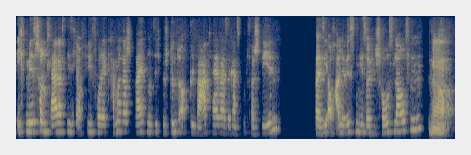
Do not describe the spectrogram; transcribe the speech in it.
ich, mir ist schon klar, dass die sich auch viel vor der Kamera streiten und sich bestimmt auch privat teilweise ganz gut verstehen weil sie auch alle wissen, wie solche Shows laufen. Ja.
